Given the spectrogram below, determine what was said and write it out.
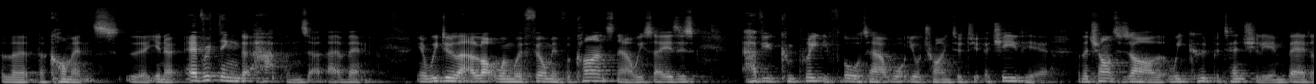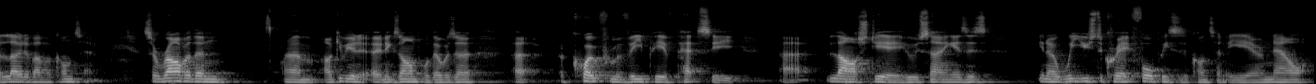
the the comments, the, you know everything that happens at that event. You know, we do that a lot when we're filming for clients now. We say is is have you completely thought out what you're trying to achieve here? And the chances are that we could potentially embed a load of other content. So rather than, um, I'll give you an, example. There was a, a, a quote from a VP of Pepsi uh, last year who was saying is is you know we used to create four pieces of content a year and now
